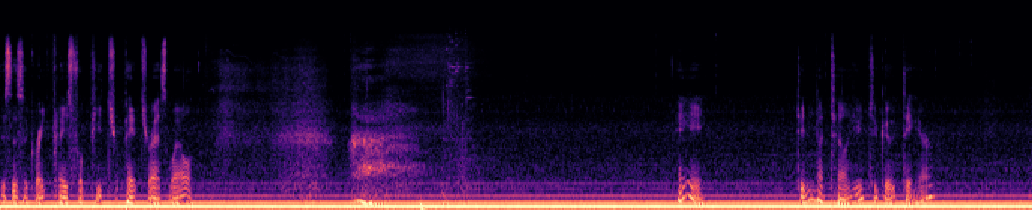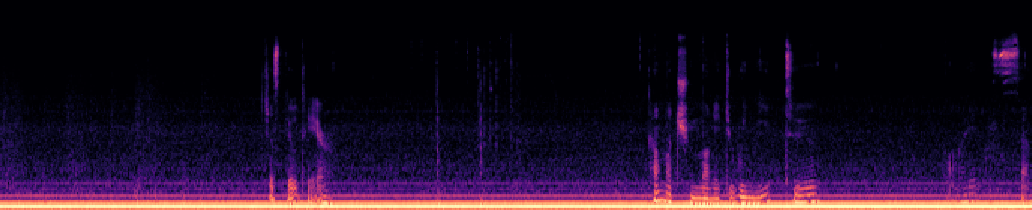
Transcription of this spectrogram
This is a great place for Petra, Petra as well. hey, didn't I tell you to go there? Just go there. How much money do we need to buy settler?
